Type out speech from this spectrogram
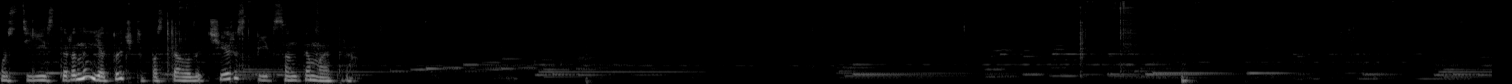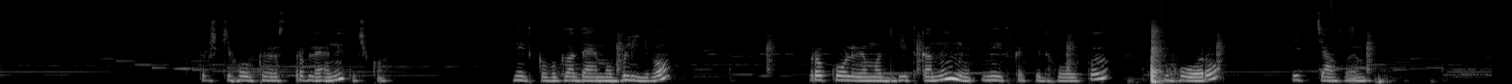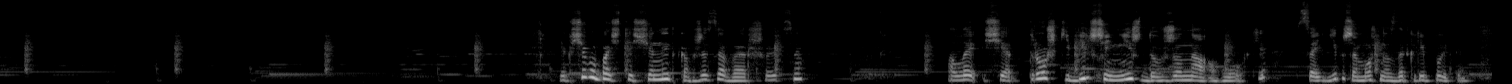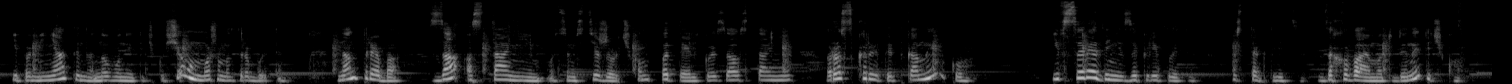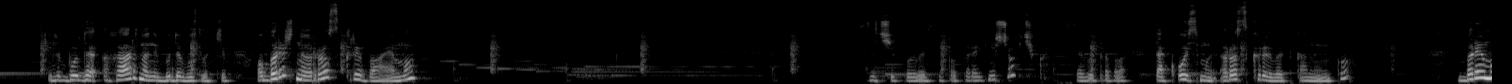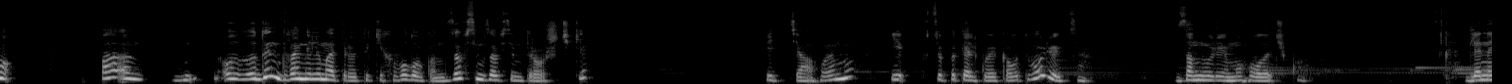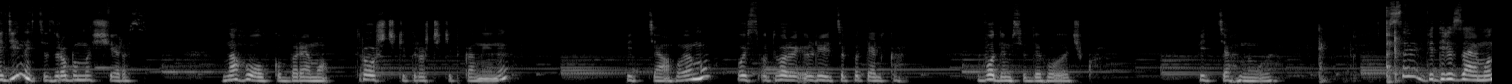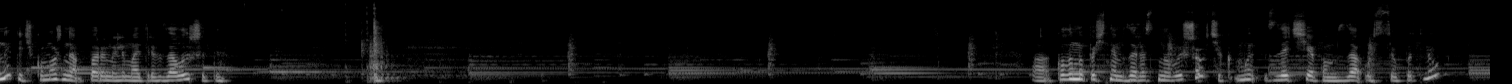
Ось з цієї сторони я точки поставила через пів сантиметра. Трошки голкою розправляю ниточку. Нитку викладаємо вліво, проколюємо дві тканини, нитка під голкою, вгору підтягуємо. Якщо ви бачите, що нитка вже завершується, але ще трошки більше, ніж довжина голки, це її вже можна закріпити і поміняти на нову ниточку. Що ми можемо зробити? Нам треба за останнім оцим стіжочком, петелькою за останньою, розкрити тканинку і всередині закріпити. Ось так дивіться, заховаємо туди ниточку, і буде гарно, не буде вузликів. Обережно розкриваємо. Зачепилась за попередній шовчик, все виправила. Так, ось ми розкрили тканинку. Беремо 1-2 мм таких волокон, зовсім-зовсім трошечки. Підтягуємо і в цю петельку, яка утворюється, занурюємо голочку. Для надійності зробимо ще раз. На голку беремо трошечки-трошечки тканини, підтягуємо. Ось утворюється петелька. Вводимо сюди голочку. Підтягнули. Все, відрізаємо ниточку, можна пару міліметрів залишити. Коли ми почнемо зараз новий шовчик, ми зачепимо за ось цю петлю,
